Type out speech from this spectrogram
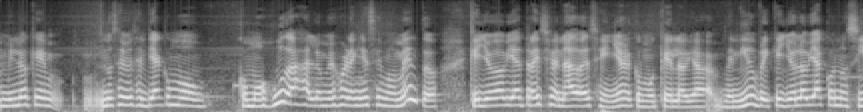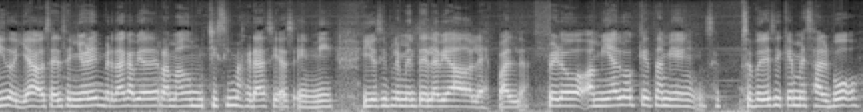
mí lo que, no sé, me sentía como como Judas a lo mejor en ese momento, que yo había traicionado al Señor, como que lo había vendido, porque yo lo había conocido ya, o sea, el Señor en verdad que había derramado muchísimas gracias en mí y yo simplemente le había dado la espalda. Pero a mí algo que también se, se podría decir que me salvó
